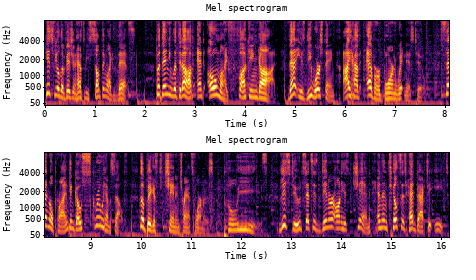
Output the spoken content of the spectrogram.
His field of vision has to be something like this. But then you lift it up, and oh my fucking god, that is the worst thing I have ever borne witness to. Sentinel Prime can go screw himself. The biggest chin in Transformers. Please. This dude sets his dinner on his chin and then tilts his head back to eat.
